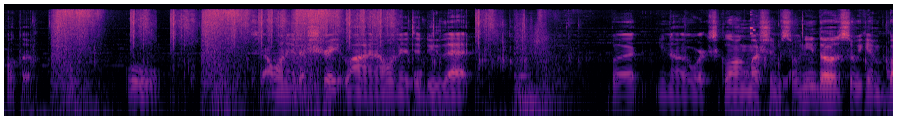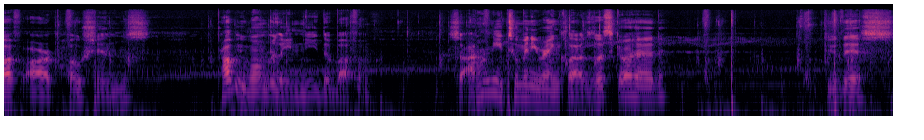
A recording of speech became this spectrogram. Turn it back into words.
Hold up. Ooh. See, I wanted a straight line. I wanted to do that. But, you know, it works. Glowing mushrooms. So we need those so we can buff our potions. Probably won't really need to buff them. So I don't need too many rain clouds. Let's go ahead. Do this.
